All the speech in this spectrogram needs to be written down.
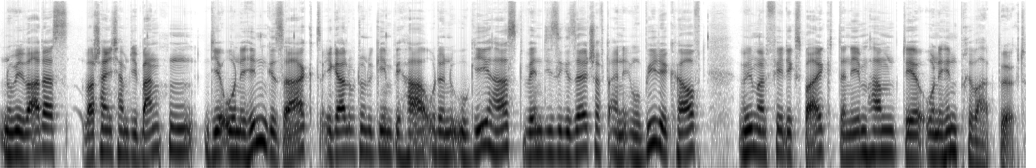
Nur wie war das? Wahrscheinlich haben die Banken dir ohnehin gesagt, egal ob du eine GmbH oder eine UG hast, wenn diese Gesellschaft eine Immobilie kauft, will man Felix Balk daneben haben, der ohnehin privat bürgt.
